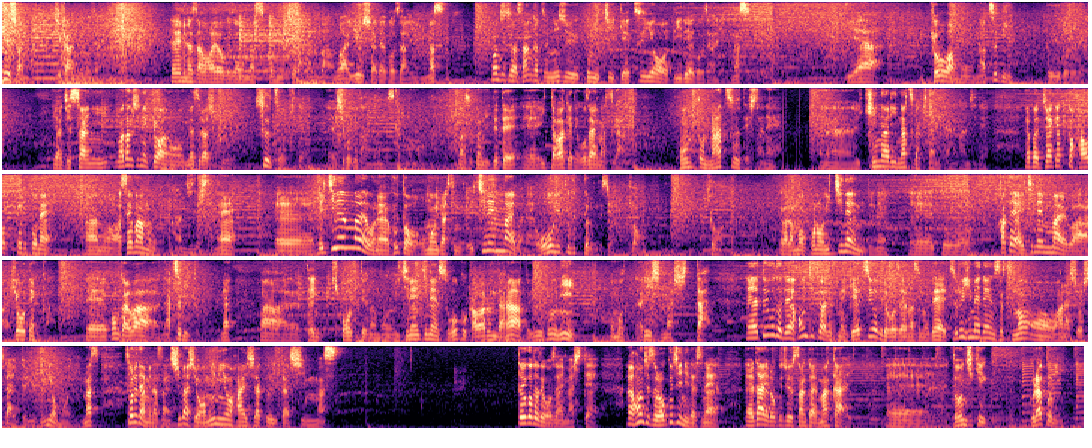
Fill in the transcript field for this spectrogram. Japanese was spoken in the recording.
勇者の時間でございます、えー皆さんおはようございます。こんにちはこんばんは。勇者でございます。本日は3月29日月曜日でございます。いやー今日はもう夏日ということで。いや実際に私ね今日はあの珍しくスーツを着て、え仕事だったんですけれども、まあ、外に出て、えー行ったわけでございますが本当夏でしたね、えーいきなり夏が来たみたいな感じで。やっぱりジャケット羽織ってるとねあの汗ばむ感じでしたね、えーで1年前をねふと思い出してみると1年前はね大雪降ってるんですよ今日。今日。だからもうこの1年でねえっ、と片や1年前は氷点下、えー今回は夏日ということでねまあ天気候っていうのはもう1年1年すごく変わるんだなというふうに思ったりしました。えーということで本日はですね月曜日でございますので鶴姫伝説のお話をしたいというふうに思います。それでは皆さんしばしお耳を拝借いたします。ということでございまして本日6時にですね第63回魔界、えー、ドンジキグラトニー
